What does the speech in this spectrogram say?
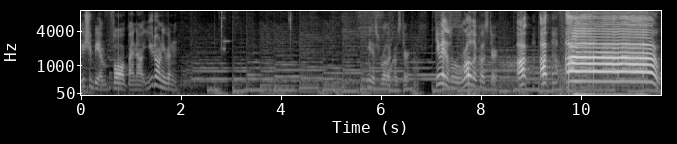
You should be evolved by now. You don't even... Give me this roller coaster. Give me this roller coaster. Up, up, oh!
